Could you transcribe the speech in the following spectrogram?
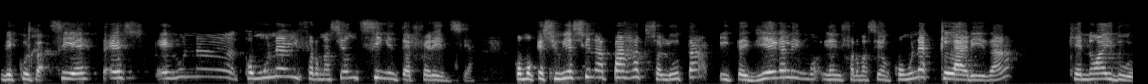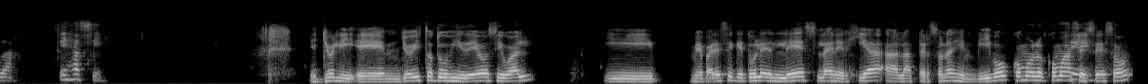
disculpa, sí, es, es, es una, como una información sin interferencia, como que si hubiese una paja absoluta y te llega la, información con una claridad que no hay duda. Es así. Eh, Julie, eh, yo he visto tus videos igual y me parece que tú le lees la energía a las personas en vivo. ¿Cómo, cómo haces eso?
